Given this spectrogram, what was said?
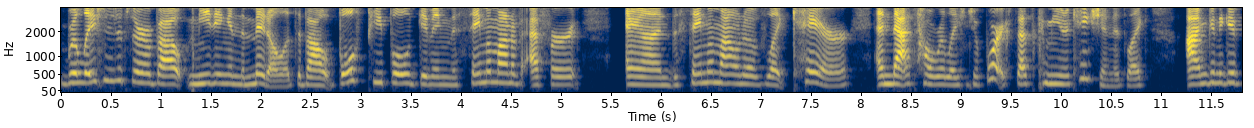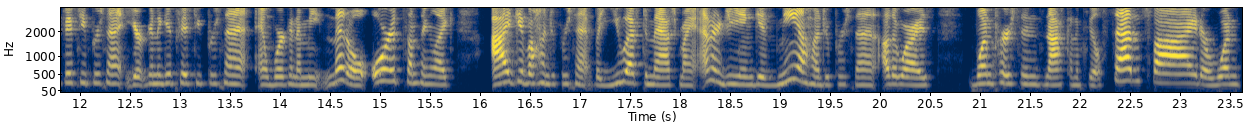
relationships are about meeting in the middle. It's about both people giving the same amount of effort and the same amount of like care and that's how relationship works. That's communication. It's like I'm going to give 50%, you're going to give 50% and we're going to meet in the middle or it's something like I give 100% but you have to match my energy and give me 100% otherwise one person's not going to feel satisfied or one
